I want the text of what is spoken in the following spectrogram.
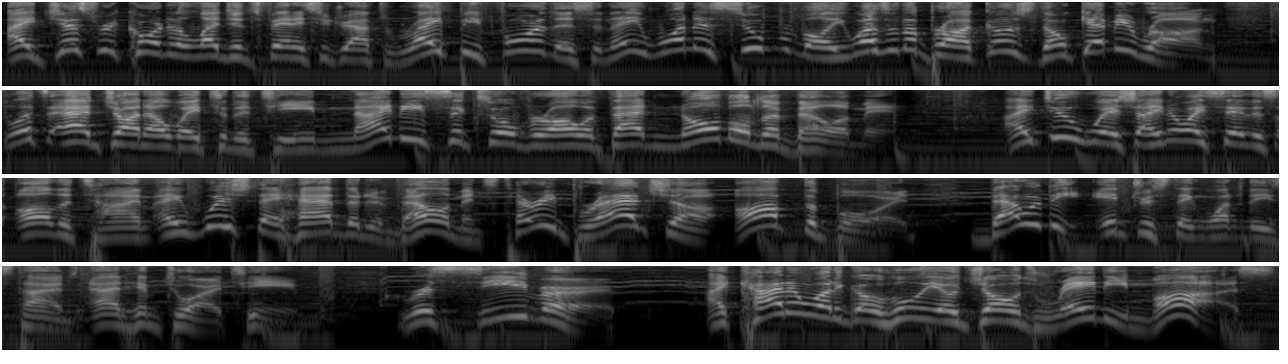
I just recorded a Legends fantasy draft right before this, and they won a Super Bowl. He was with the Broncos, don't get me wrong. But let's add John Elway to the team. 96 overall with that normal development. I do wish, I know I say this all the time, I wish they had the developments. Terry Bradshaw off the board. That would be interesting one of these times. Add him to our team. Receiver. I kind of want to go Julio Jones, Randy Moss.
